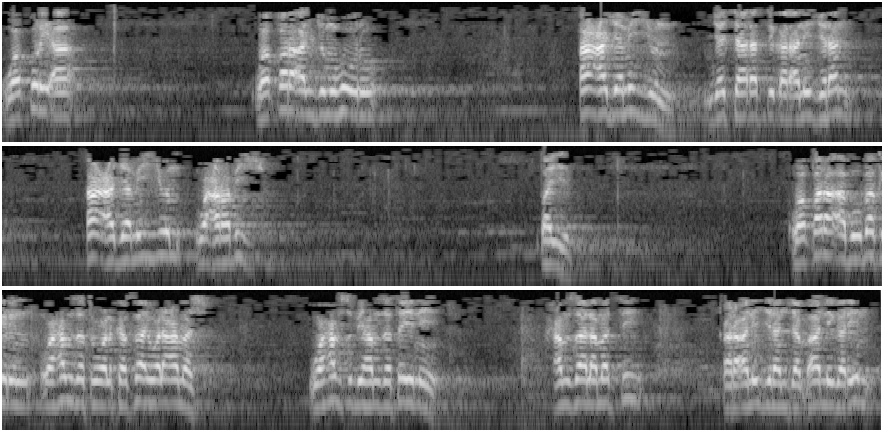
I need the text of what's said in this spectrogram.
وقرئ وقرأ الجمهور أعجمي جتارت قرأني جرا أعجمي وعربي. طيب. وقرأ أبو بكر وحمزة والكساء والعمش وحفص بهمزتين حمزة لمتي قرأني جرا جمعان قرين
